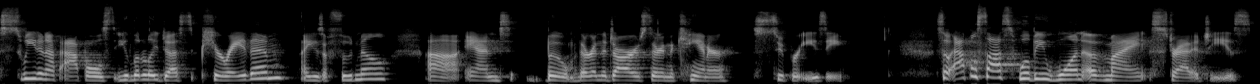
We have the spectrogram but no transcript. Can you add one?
sweet enough apples, you literally just puree them. I use a food mill, uh, and boom, they're in the jars, they're in the canner. Super easy. So, applesauce will be one of my strategies.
